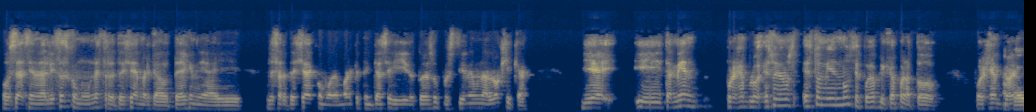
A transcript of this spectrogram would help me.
o sea, si analizas como una estrategia de mercadotecnia y la estrategia como de marketing que ha seguido, todo eso, pues tiene una lógica. Y, y también, por ejemplo, eso mismo- esto mismo se puede aplicar para todo. Por ejemplo, ok, alguien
